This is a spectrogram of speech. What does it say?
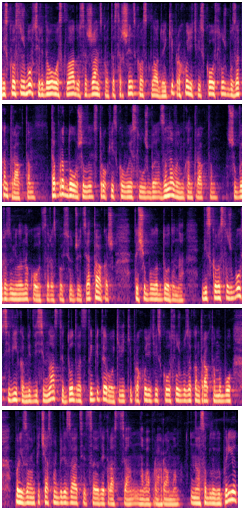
Військовослужбовці рядового складу, сержантського та старшинського складу, які проходять військову службу за контрактом та продовжили строк військової служби за новим контрактом, щоб ви розуміли, на кого це розповсюджується, а також те, що було додано, військовослужбовці віком від 18 до 25 років, які проходять військову службу за контрактом або призовом під час мобілізації, це от якраз ця нова програма. На особливий період,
